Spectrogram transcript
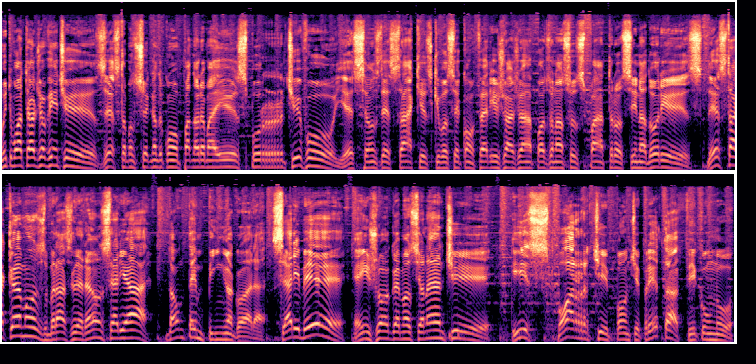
Muito boa tarde, ouvintes. Estamos chegando com o Panorama Esportivo e esses são os destaques que você confere já já após os nossos patrocinadores. Destacamos Brasileirão Série A. Dá um tempinho agora. Série B, em jogo emocionante. Esporte Ponte Preta ficam no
